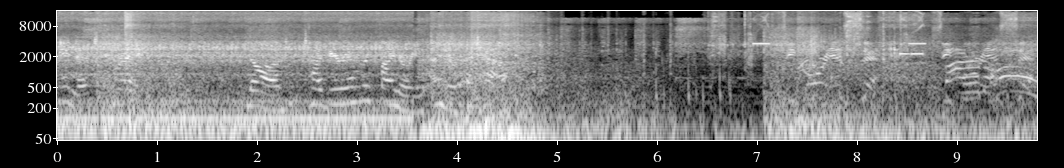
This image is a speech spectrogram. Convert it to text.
Unit ready. Nod Tiberium refinery under attack. C4 is set. C4 is set.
